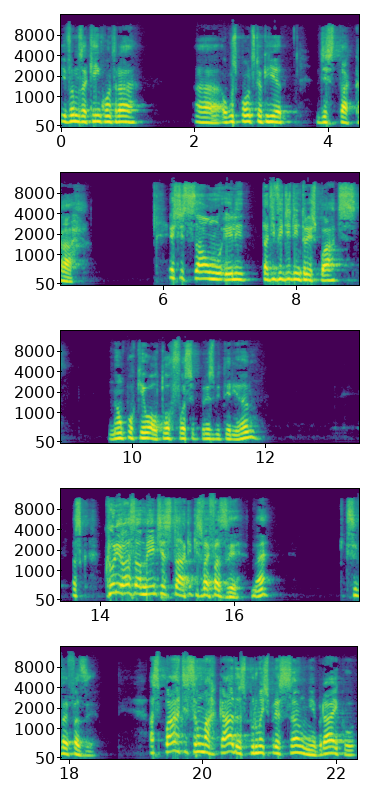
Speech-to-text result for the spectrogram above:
E vamos aqui encontrar ah, alguns pontos que eu queria destacar. Este salmo ele está dividido em três partes, não porque o autor fosse presbiteriano, mas curiosamente está. O que, que você vai fazer? Né? O que, que você vai fazer? As partes são marcadas por uma expressão em hebraico,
